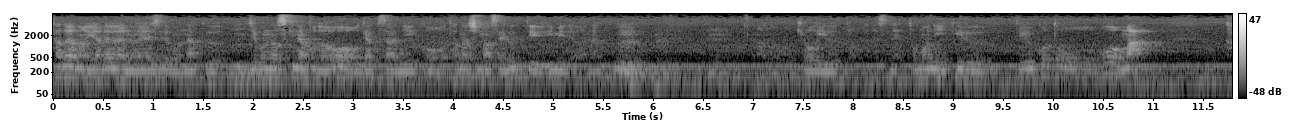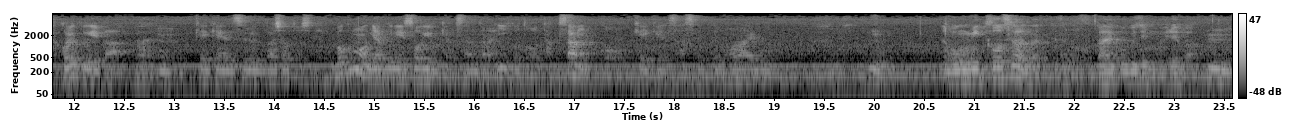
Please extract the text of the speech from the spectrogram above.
ただのやだやだの親父でもなく、ん。自分の好きなことをお客さんにこう楽しませるっていう意味ではなく、うんうん。あの共有と。かですね共に生きるということをまあかっこよく言えば、はい。うん経験する場所として。僕も逆にそういうお客さんからいいことをたくさんこう経験させてもらえる、うん僕3日お世話になってその外国人もいればうん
